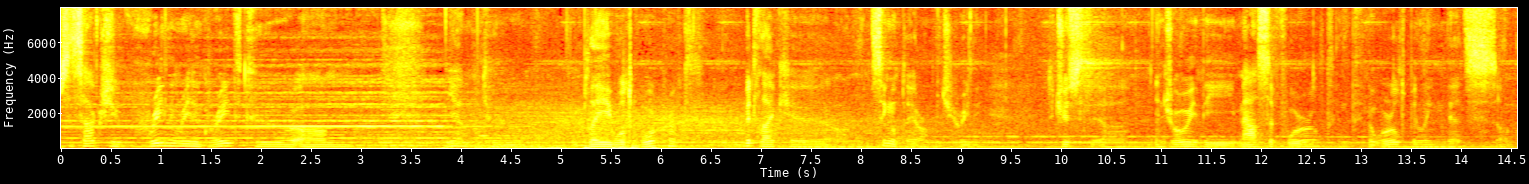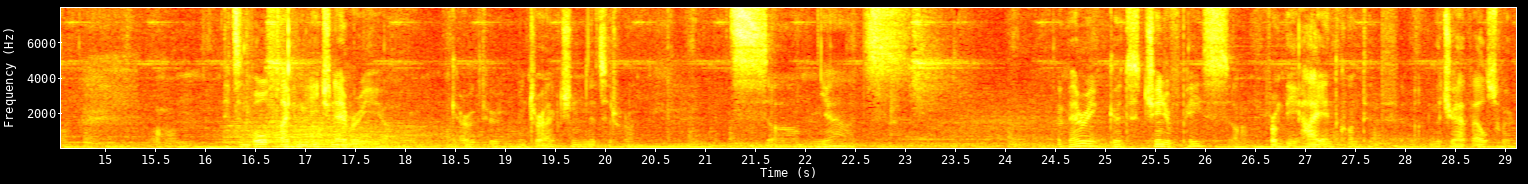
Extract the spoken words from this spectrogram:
Sometimes it's actually really really great to um, yeah to play World of Warcraft a bit like a um, single player RPG really. To just uh, enjoy the massive world and the world building that's uh, um, that's involved like in each and every uh, character interaction etc it's um, yeah it's a very good change of pace um, from the high-end content uh, that you have elsewhere,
